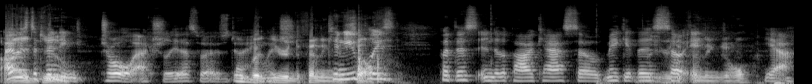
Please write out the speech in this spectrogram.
I was do. defending Joel. Actually, that's what I was doing. but which- you're defending Can yourself. you please put this into the podcast? So make it this. So it, defending Joel. yeah,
